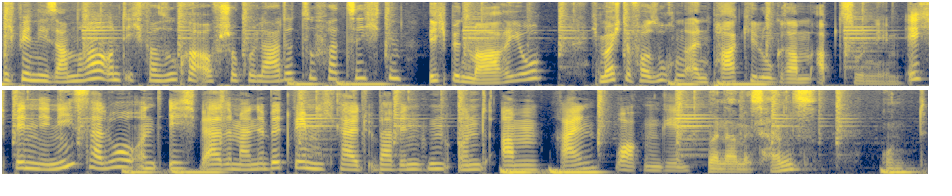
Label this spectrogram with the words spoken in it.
Ich bin die Sandra und ich versuche auf Schokolade zu verzichten. Ich bin Mario. Ich möchte versuchen, ein paar Kilogramm abzunehmen. Ich bin Denise, hallo, und ich werde meine Bequemlichkeit überwinden und am Rhein walken gehen. Mein Name ist Hans und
